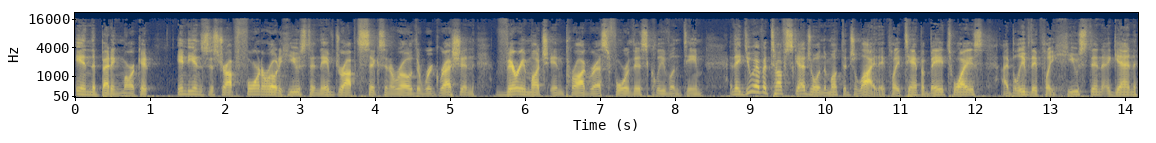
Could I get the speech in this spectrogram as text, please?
in the betting market. Indians just dropped four in a row to Houston. They've dropped six in a row. The regression very much in progress for this Cleveland team. And they do have a tough schedule in the month of July. They play Tampa Bay twice. I believe they play Houston again.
